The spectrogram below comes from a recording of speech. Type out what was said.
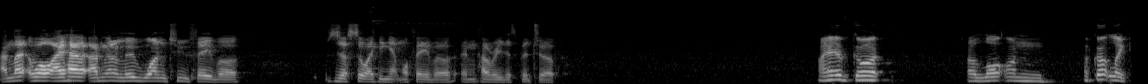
I'm not, well, I have. I'm gonna move one to favor, just so I can get more favor and hurry this bitch up. I have got a lot on. I've got like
